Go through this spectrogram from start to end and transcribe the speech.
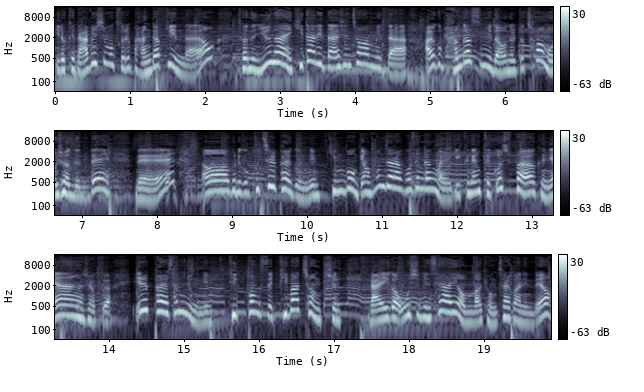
이렇게 나비 씨 목소리 반갑게 있나요? 저는 윤하의 기다리다 신청합니다. 아이고, 반갑습니다. 오늘 또 처음 오셨는데, 네. 어, 그리고 9789님, 김보경, 혼자라고 생각 말기, 그냥 듣고 싶어요. 그냥 하셨고요. 1836님, 딕펑스의 비바 청춘, 나이가 50인 새아이 엄마 경찰관인데요.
